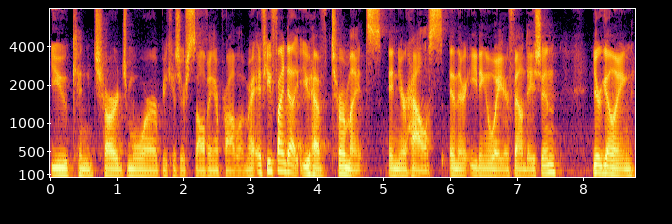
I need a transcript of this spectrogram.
you can charge more because you're solving a problem, right? If you find out you have termites in your house and they're eating away your foundation, you're going,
